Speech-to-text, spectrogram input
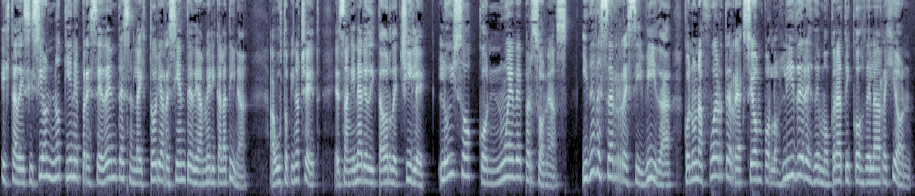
Esta decisión no tiene precedentes en la historia reciente de América Latina. Augusto Pinochet, el sanguinario dictador de Chile, lo hizo con nueve personas y debe ser recibida con una fuerte reacción por los líderes democráticos de la región.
